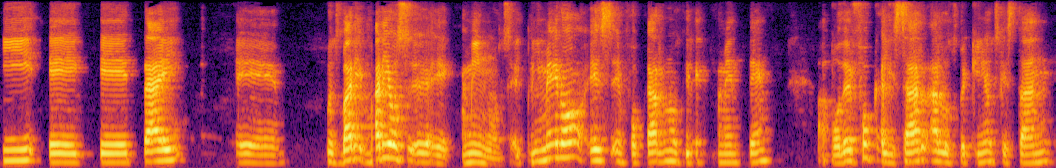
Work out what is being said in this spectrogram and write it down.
y que trae pues varios caminos. El primero es enfocarnos directamente a poder focalizar a los pequeños que están,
